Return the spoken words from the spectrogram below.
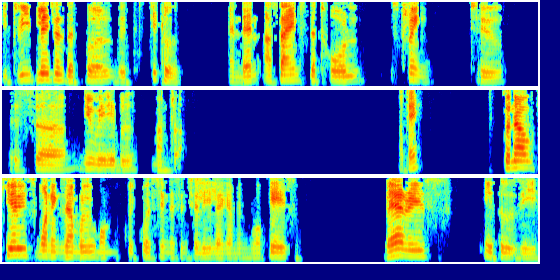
it replaces that Perl with tickle and then assigns that whole string to this uh, new variable mantra. Okay. So now here is one example one quick question essentially like I mean more case where is A to Z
